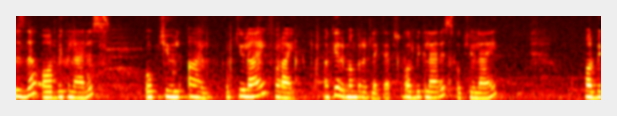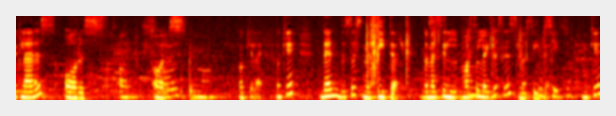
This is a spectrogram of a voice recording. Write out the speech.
is the orbicularis oculi. Oculi for eye. Okay, remember it like that. Orbicularis oculi. Orbicularis oris. Oris. Oculi. Okay. Then this is masseter. The muscle muscle like this is masseter. Okay.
